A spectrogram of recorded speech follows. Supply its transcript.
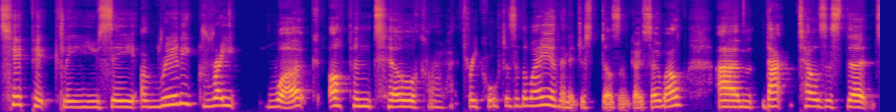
Typically, you see a really great work up until kind of like three quarters of the way, and then it just doesn't go so well. Um, that tells us that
